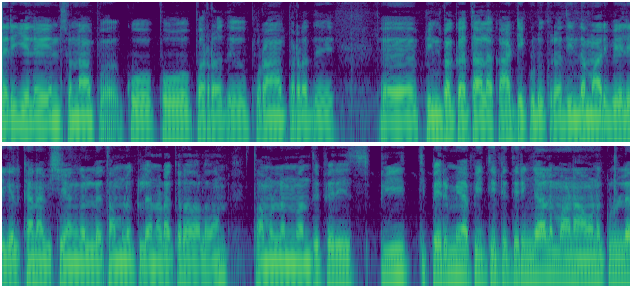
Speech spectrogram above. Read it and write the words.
தெரியலேன்னு சொன்னால் கோ போப்படுறது புறாப்படுறது பின்பக்கத்தால் காட்டி கொடுக்கறது. இந்த மாதிரி வேலைகளுக்கான விஷயங்கள் தமிழுக்குள்ள நடக்கிறதால தான் தமிழன் வந்து பெரிய பீத்தி பெருமையாக பீத்திட்டு தெரிஞ்சாலும் ஆனால் அவனுக்குள்ள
